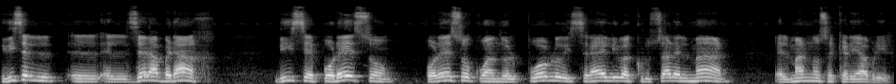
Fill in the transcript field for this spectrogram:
Y dice el, el, Zera dice, por eso, por eso cuando el pueblo de Israel iba a cruzar el mar, el mar no se quería abrir.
